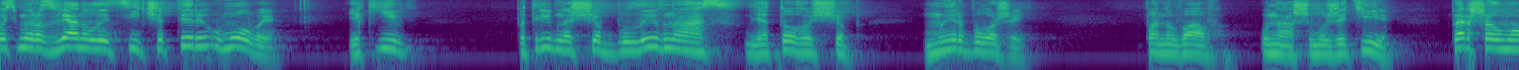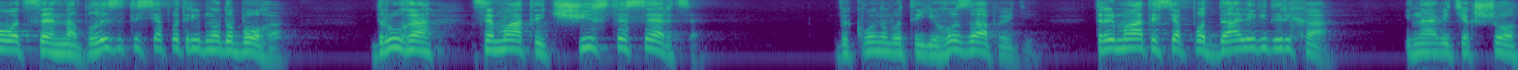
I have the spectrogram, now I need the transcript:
Ось ми розглянули ці чотири умови, які потрібно, щоб були в нас для того, щоб мир Божий панував у нашому житті. Перша умова це наблизитися потрібно до Бога. Друга це мати чисте серце, виконувати Його заповіді, триматися подалі від гріха. І навіть якщо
